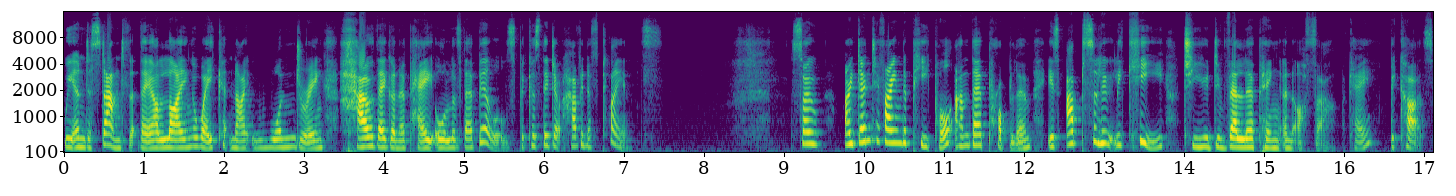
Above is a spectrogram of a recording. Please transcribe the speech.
We understand that they are lying awake at night wondering how they're going to pay all of their bills because they don't have enough clients. So, identifying the people and their problem is absolutely key to you developing an offer, okay? Because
